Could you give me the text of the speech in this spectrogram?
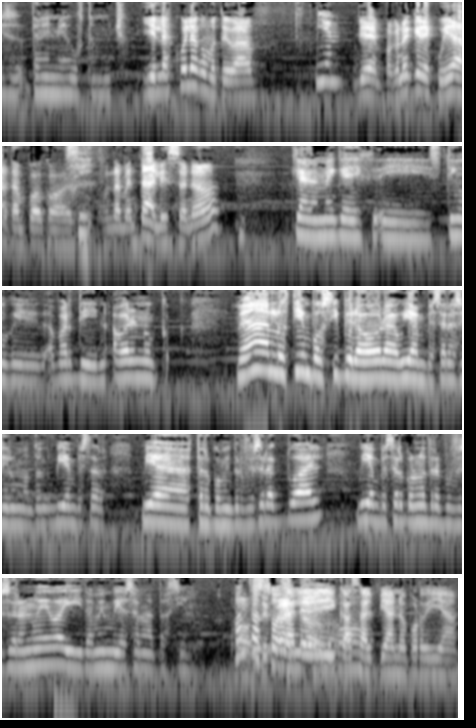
eso también me gusta mucho. ¿Y en la escuela cómo te va? Bien, Bien, porque no hay que descuidar tampoco, es fundamental eso, ¿no? Claro, no hay que... eh, tengo que... Aparte, ahora no... Me van a dar los tiempos, sí, pero ahora voy a empezar a hacer un montón. Voy a empezar... Voy a estar con mi profesora actual, voy a empezar con otra profesora nueva y también voy a hacer natación. ¿Cuántas para horas le todo. dedicas al piano por día?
